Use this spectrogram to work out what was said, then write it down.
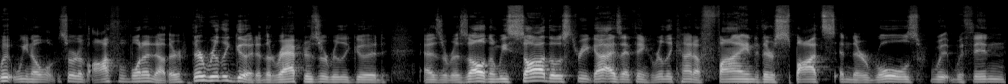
you know, sort of off of one another, they're really good, and the Raptors are really good as a result. And we saw those three guys, I think, really kind of find their spots and their roles within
